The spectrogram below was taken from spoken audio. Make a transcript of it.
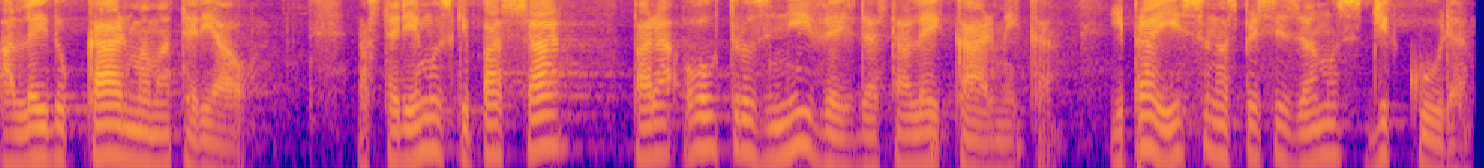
a lei do karma material. Nós teríamos que passar para outros níveis desta lei kármica. E para isso nós precisamos de cura.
